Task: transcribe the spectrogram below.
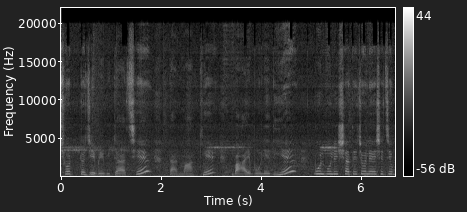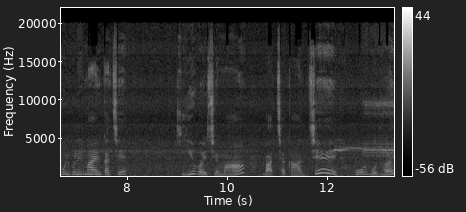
ছোট্ট যে বেবিটা আছে, তার মাকে বাই বলে দিয়ে বুলবুলির সাথে চলে এসেছে বুলবুলির মায়ের কাছে। কি হয়েছে মা? বাচ্চা কাঁদছে, ওর বোধহয়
